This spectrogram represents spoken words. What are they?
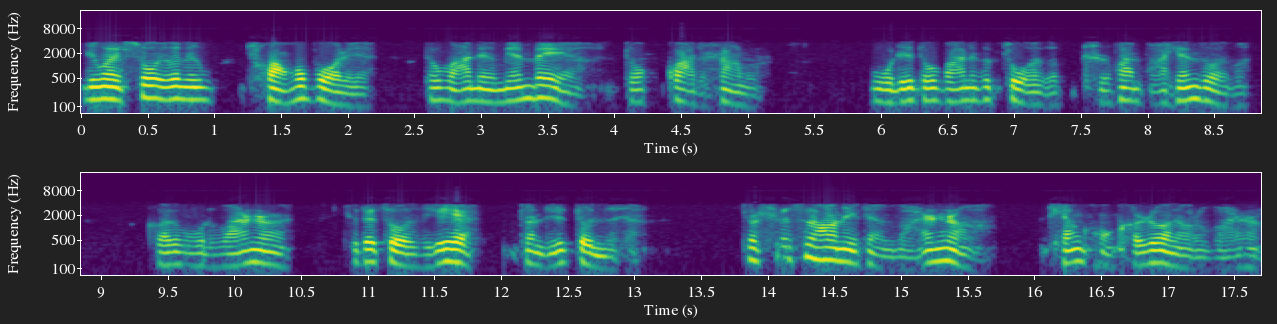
另外，所有的窗户玻璃。都把那个棉被啊都挂在上面，屋里都把那个桌子吃饭八仙桌子搁在屋里，晚上就在桌子底下在里蹲着去。就十四号那天晚上，天空可热闹了，晚上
